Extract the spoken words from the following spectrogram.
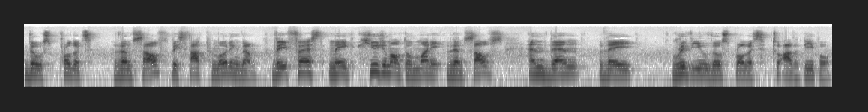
those products themselves they start promoting them. They first make huge amount of money themselves and then they reveal those products to other people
